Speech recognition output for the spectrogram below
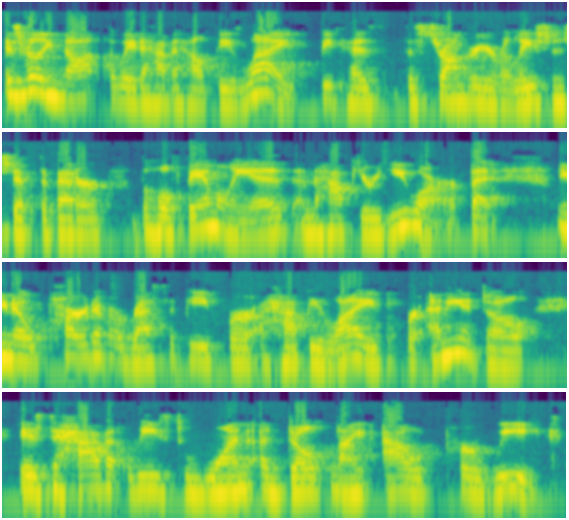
is really not the way to have a healthy life because the stronger your relationship, the better the whole family is and the happier you are. But, you know, part of a recipe for a happy life for any adult is to have at least one adult night out per week.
